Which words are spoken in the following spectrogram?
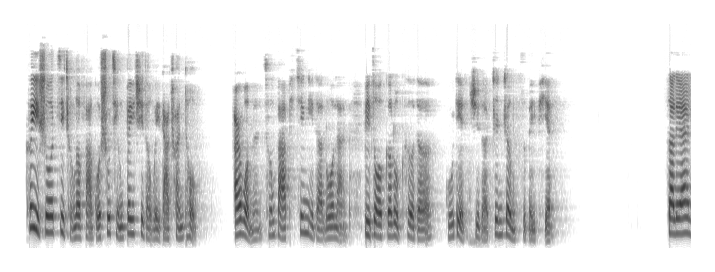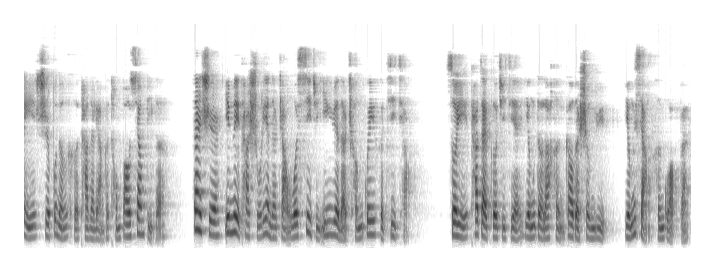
可以说继承了法国抒情悲剧的伟大传统。而我们曾把皮切尼的《罗兰》比作格鲁克的古典剧的真正姊妹篇。萨利埃里是不能和他的两个同胞相比的，但是因为他熟练地掌握戏剧音乐的成规和技巧，所以他在歌剧界赢得了很高的声誉，影响很广泛。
